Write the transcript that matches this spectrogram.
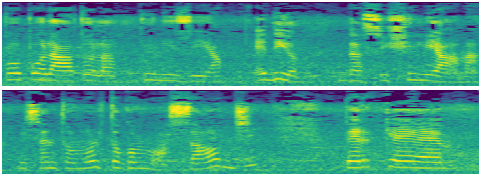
popolato la Tunisia ed io da siciliana mi sento molto commossa oggi perché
